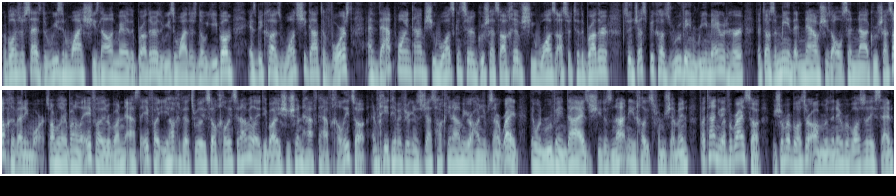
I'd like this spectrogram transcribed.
Rabbi says the reason why she's not allowed to marry the brother, the reason why there's no yibum, is because once she got divorced, at that point in time, she was considered grusha sachiv, she was usher to the brother. So just because Reuven remarried her, that doesn't mean that now she's all of a sudden not grusha sachiv anymore. So Amalei Rabban Efa, the Rabban asked that's really so, chalitza she shouldn't have to have chalitza. And if you're going to suggest hachinami, you're 100% right. Then when Ruvain dies, she does not need chalitza from Shemin. Vatan, you have a brisa. Mishum Blazer Amru, the name of Blazer, they said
